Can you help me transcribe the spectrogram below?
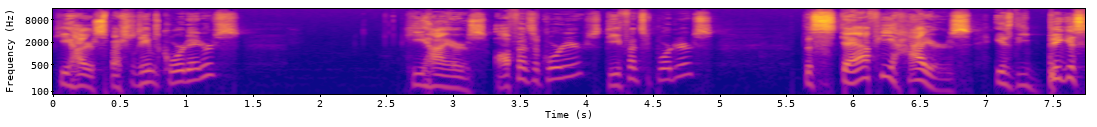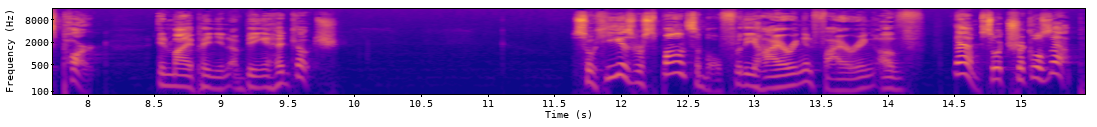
He hires special teams coordinators. He hires offensive coordinators, defensive coordinators. The staff he hires is the biggest part, in my opinion, of being a head coach. So he is responsible for the hiring and firing of them. So it trickles up.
